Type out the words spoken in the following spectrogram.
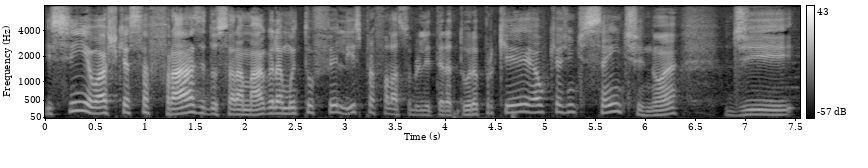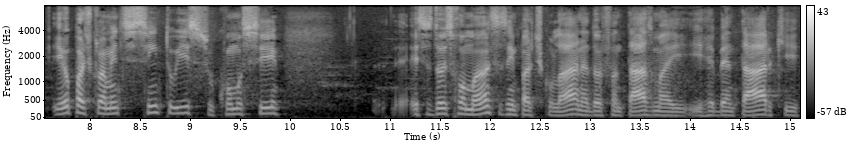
E sim, eu acho que essa frase do Saramago é muito feliz para falar sobre literatura, porque é o que a gente sente, não é? De eu particularmente sinto isso como se esses dois romances em particular, né, Dor Fantasma e, e Rebentar, que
